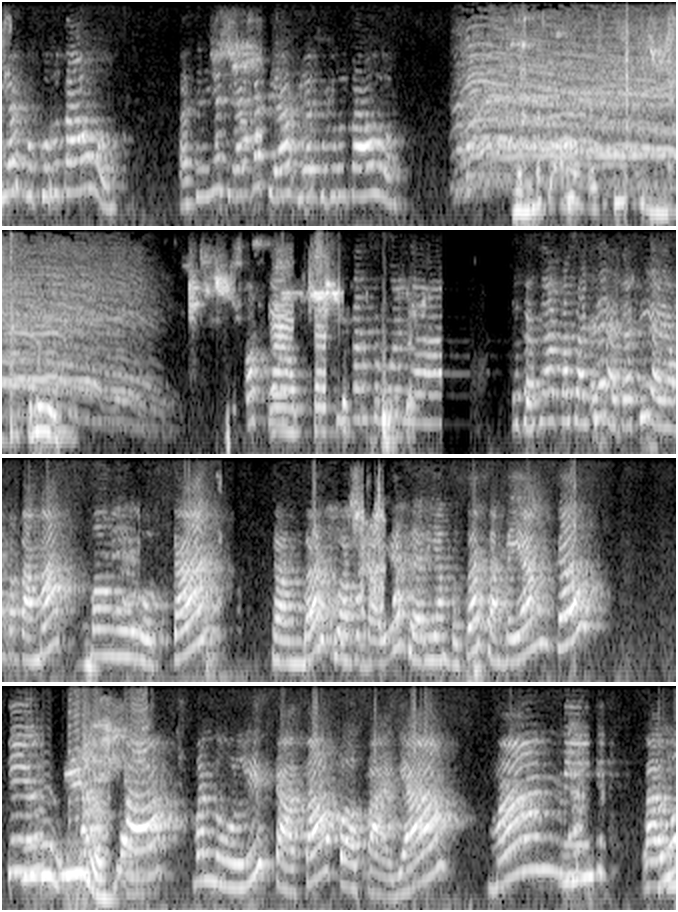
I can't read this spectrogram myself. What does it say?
biar Bu Guru tahu. Hasilnya diangkat ya, biar Bu Guru tahu. Oke, pintar semuanya. Tugasnya apa saja ya tadi ya? Yang pertama, mengurutkan gambar buah pepaya dari yang besar sampai yang kecil. Kedua, menulis kata pepaya manis. Lalu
